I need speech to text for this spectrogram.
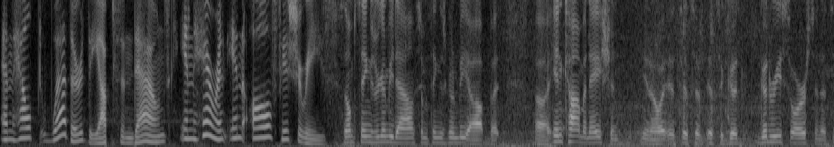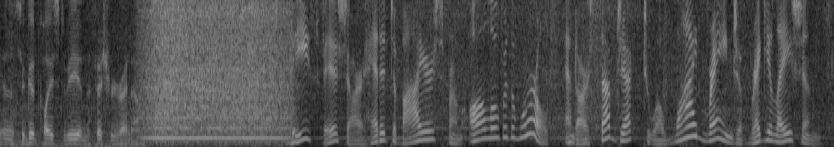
and helped weather the ups and downs inherent in all fisheries. Some things are going to be down, some things are going to be up, but uh, in combination, you know, it's, it's, a, it's a good, good resource and it's, and it's a good place to be in the fishery right now. Fish are headed to buyers from all over the world and are subject to a wide range of regulations.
